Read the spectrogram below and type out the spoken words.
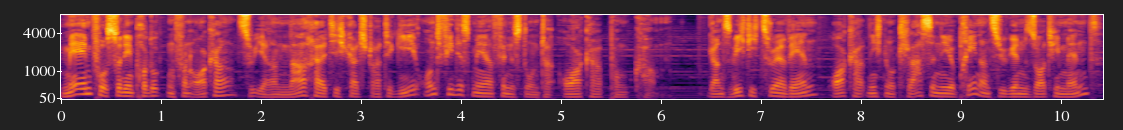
Mehr Infos zu den Produkten von Orca, zu ihrer Nachhaltigkeitsstrategie und vieles mehr findest du unter orca.com. Ganz wichtig zu erwähnen, Orca hat nicht nur klasse Neoprenanzüge im Sortiment,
